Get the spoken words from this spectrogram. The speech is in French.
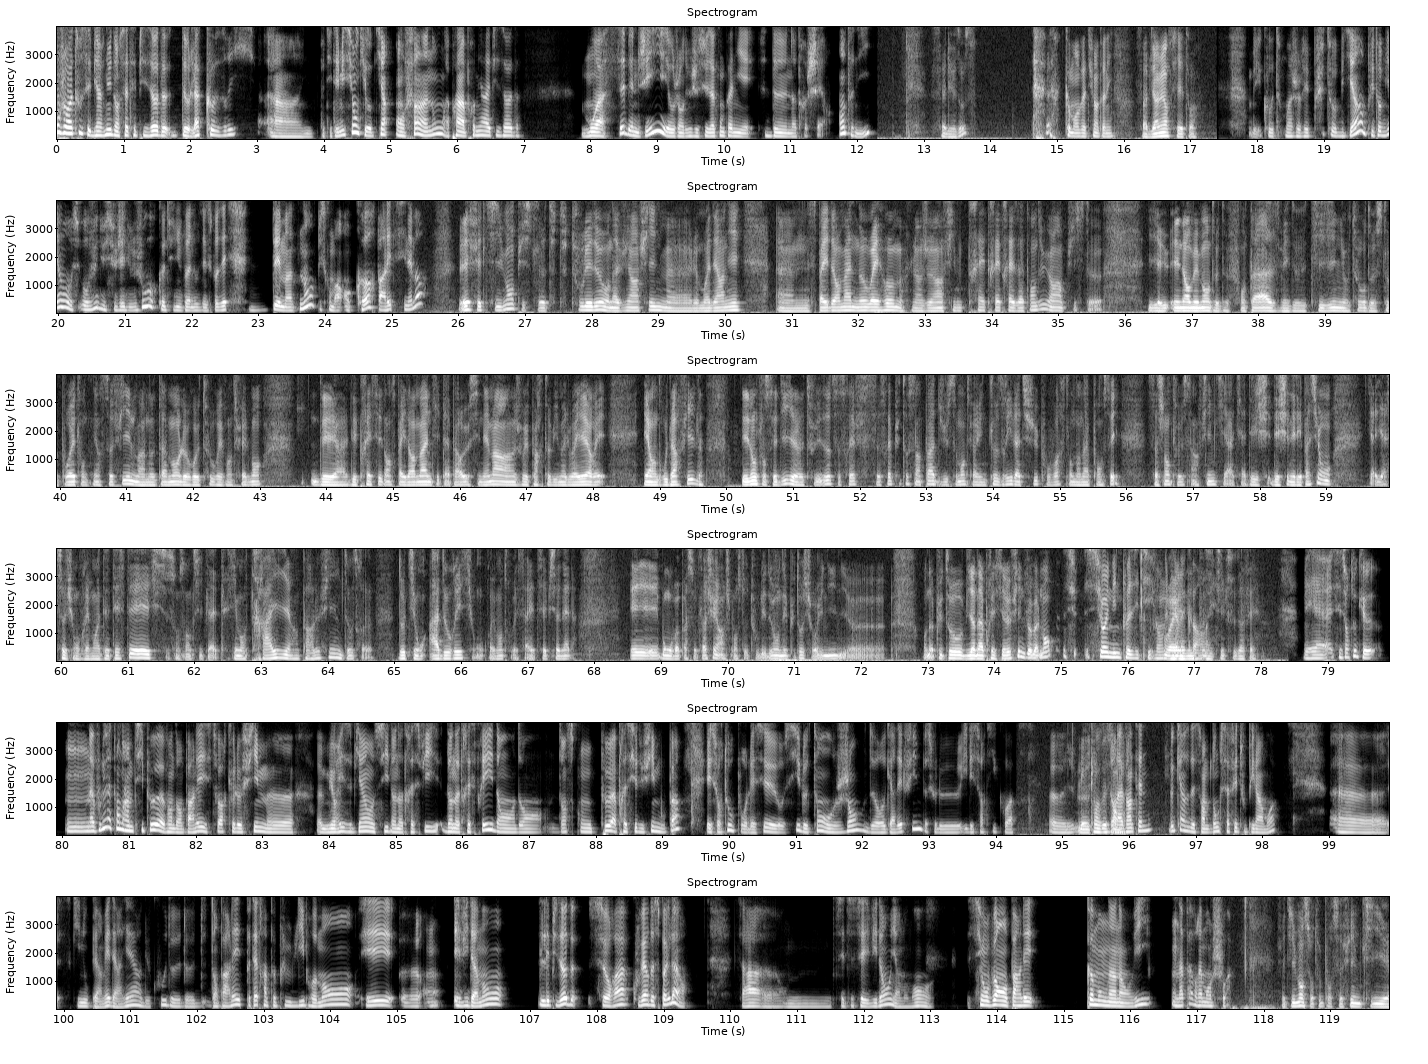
Bonjour à tous et bienvenue dans cet épisode de La Causerie, une petite émission qui obtient enfin un nom après un premier épisode. Moi, c'est Benji et aujourd'hui je suis accompagné de notre cher Anthony. Salut à tous. Comment vas-tu Anthony? Ça va bien, merci et toi? Mais écoute, moi je vais plutôt bien, plutôt bien au, vu du sujet du jour que tu vas nous exposer dès maintenant, puisqu'on va encore parler de cinéma. Effectivement, puisque tous les deux on a vu un film euh, le mois dernier, euh, Spider-Man No Way Home, un film très très très attendu, hein, puisque il y a eu énormément de, fantasmes et de teasing autour de ce que pourrait contenir ce film, hein, notamment le retour éventuellement euh, des, précédents Spider-Man qui étaient apparus au cinéma, hein, joués par Tobey Maguire et, et Andrew Darfield. Et donc on s'est dit, euh, tous les autres, ce serait, ce serait plutôt sympa justement de faire une closerie là-dessus pour voir ce qu'on en a pensé, sachant que c'est un film qui a, qui a déchaîné les passions. Il y, a, ceux qui ont vraiment détesté, qui se sont sentis quasiment trahis hein, par le film, d'autres qui ont adoré, qui ont vraiment trouvé ça exceptionnel. Et bon, on va pas se clasher, hein. je pense que tous les deux, on est plutôt sur une ligne. Euh, on a plutôt bien apprécié le film globalement. Sur, une ligne positive, on est ouais, bien une ligne positive, tout à fait. Mais euh, c'est surtout que on a voulu attendre un petit peu avant d'en parler, histoire que le film euh, mûrisse bien aussi dans notre esprit, dans, notre esprit, dans, dans, dans ce qu'on peut apprécier du film ou pas, et surtout pour laisser aussi le temps aux gens de regarder le film, parce que le, il est sorti quoi Le 15 décembre. Dans la vingtaine Le 15 décembre, donc ça fait tout pile un mois. Euh, ce qui nous permet derrière, du coup, d'en de, parler peut-être un peu plus librement, et euh, évidemment, l'épisode sera couvert de spoilers. Ça, euh, c'est évident, il y a un moment, si on veut en parler comme on en a envie, on n'a pas vraiment le choix. Effectivement, surtout pour ce film qui...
